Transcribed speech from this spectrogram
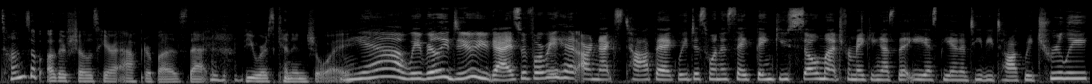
tons of other shows here at AfterBuzz that viewers can enjoy. Yeah, we really do, you guys. Before we hit our next topic, we just want to say thank you so much for making us the ESPN of TV Talk. We truly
